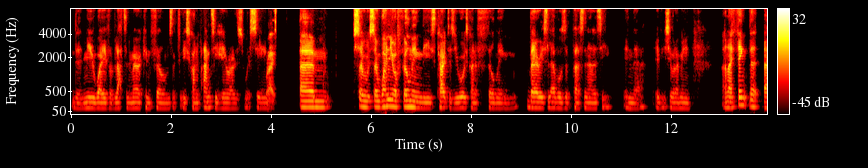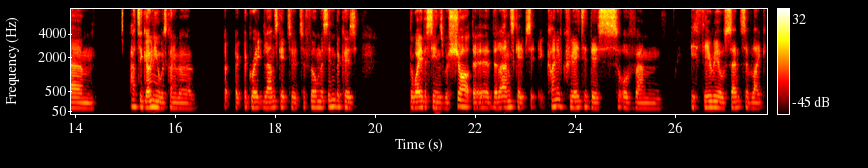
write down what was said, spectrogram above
the new wave of Latin American films, these kind of anti-heroes we're seeing. Right. Um, so so when you're filming these characters, you're always kind of filming various levels of personality in there, if you see what I mean. And I think that um, Patagonia was kind of a, a a great landscape to to film this in because the way the scenes were shot, the the landscapes, it, it kind of created this sort of um, ethereal sense of like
